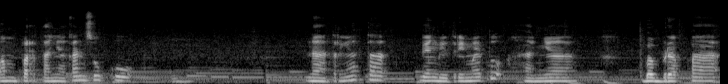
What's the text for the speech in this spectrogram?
mempertanyakan suku. Nah ternyata yang diterima itu hanya beberapa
